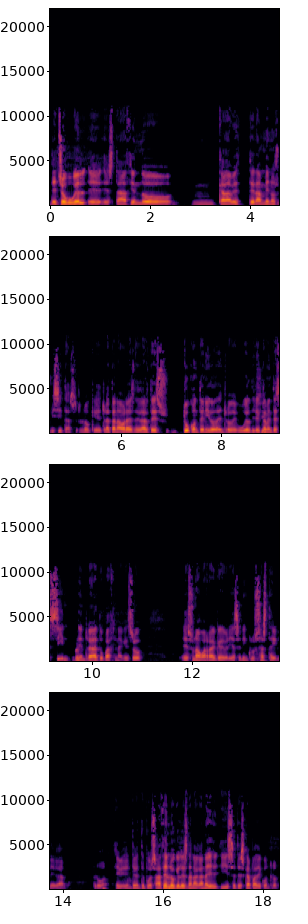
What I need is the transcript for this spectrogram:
De hecho, Google eh, está haciendo cada vez te dan menos visitas. Lo que tratan ahora es de darte tu contenido dentro de Google directamente sin entrar a tu página, que eso es una guarrada que debería ser incluso hasta ilegal. Pero bueno, evidentemente pues hacen lo que les da la gana y, se te escapa de control.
